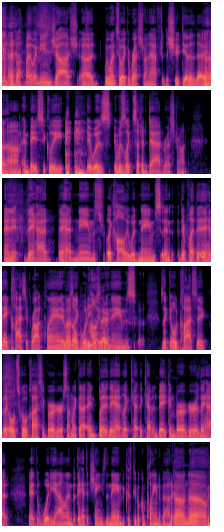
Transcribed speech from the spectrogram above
and by the way, me and Josh, uh, we went to like a restaurant after the shoot the other day, Uh-huh. um, and basically, it was it was like such a dad restaurant, and it, they had they had names like Hollywood names, and they're playing. They, they had classic rock playing. It was like Woody Hollywood there? names. was like the old classic, like old school classic burger or something like that. And but they had like Ke- the Kevin Bacon burger. They had they had the Woody Allen, but they had to change the name because people complained about it. Oh no!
